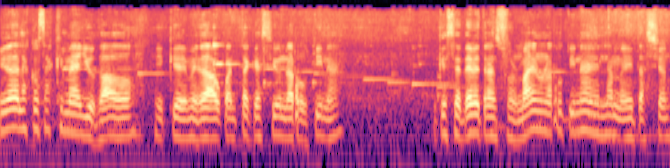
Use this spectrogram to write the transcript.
y una de las cosas que me ha ayudado y que me he dado cuenta que ha sido una rutina y que se debe transformar en una rutina es la meditación.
